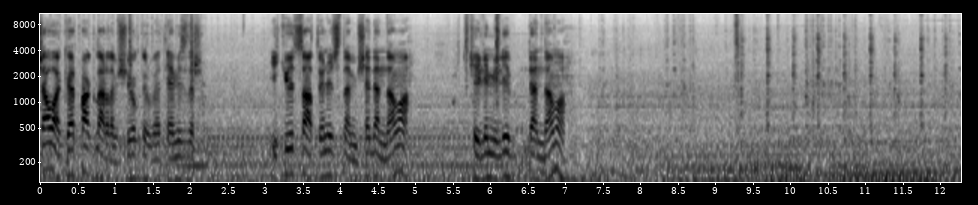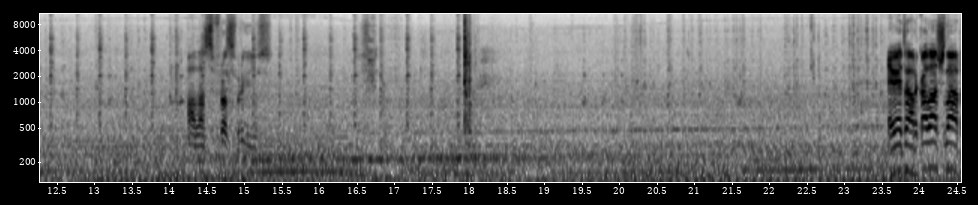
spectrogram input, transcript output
İnşallah kör parklarda bir şey yoktur ve temizdir. 2-3 saat öncesinden bir şey dendi ama kirli milli dendi ama Allah sıfıra sıfır gidiyoruz. Evet arkadaşlar.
